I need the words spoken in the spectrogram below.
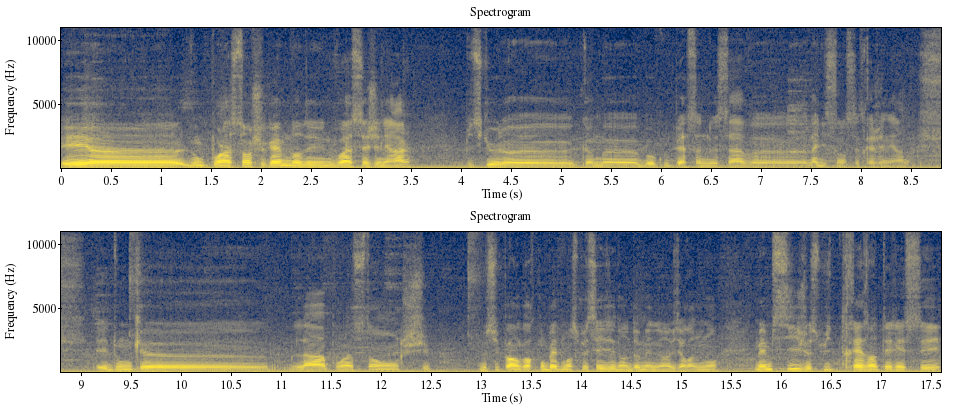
Et euh, donc pour l'instant je suis quand même dans une voie assez générale, puisque euh, comme euh, beaucoup de personnes le savent, euh, la licence est très générale. Et donc euh, là pour l'instant je ne me suis pas encore complètement spécialisé dans le domaine de l'environnement, même si je suis très intéressé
